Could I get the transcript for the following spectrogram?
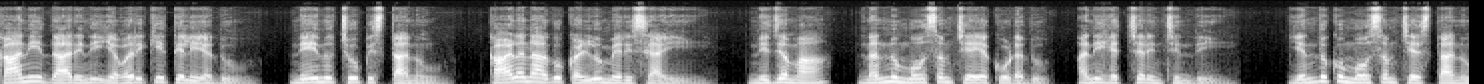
కాని దారిని ఎవరికీ తెలియదు. నేను చూపిస్తాను. కాళనాగు కళ్ళు మెరిశాయి. నిజమా? నన్ను మోసం చేయకూడదు అని హెచ్చరించింది. ఎందుకు మోసం చేస్తాను?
